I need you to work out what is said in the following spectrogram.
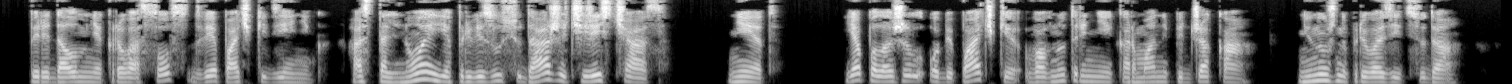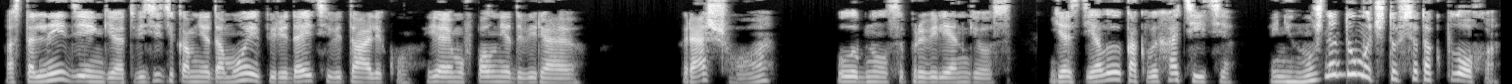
— передал мне кровосос две пачки денег. «Остальное я привезу сюда же через час». «Нет». Я положил обе пачки во внутренние карманы пиджака. «Не нужно привозить сюда. Остальные деньги отвезите ко мне домой и передайте Виталику. Я ему вполне доверяю». «Хорошо», — улыбнулся Провиленгиус. «Я сделаю, как вы хотите. И не нужно думать, что все так плохо.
